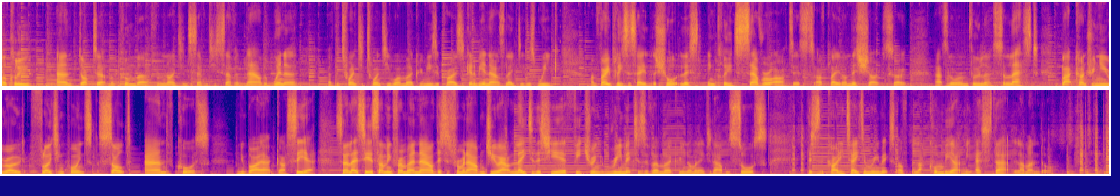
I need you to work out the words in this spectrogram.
Earl Klugh and Dr. Macumba from 1977. Now, the winner of the 2021 Mercury Music Prize is going to be announced later this week. I'm very pleased to say that the shortlist includes several artists I've played on this show. So that's Laura Mvula, Celeste, Black Country New Road, Floating Points, SAULT, and of course, Nubya Garcia. So let's hear something from her now. This is from an album due out later this year featuring remixes of her Mercury nominated album Source. This is the Kaidi Tatham remix of La Cumbia Me Está Llamando.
